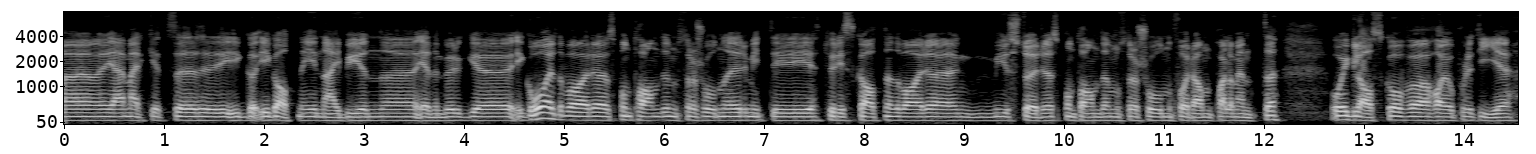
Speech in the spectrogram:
eh, jeg merket i gatene i nei-byen Edinburgh i går. Det var spontandemonstrasjoner midt i turistgatene. Det var en mye større spontandemonstrasjon foran parlamentet. Og i Glasgow har jo politiet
